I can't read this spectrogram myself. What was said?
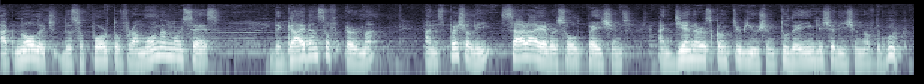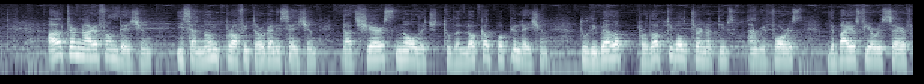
acknowledge the support of Ramon and Moises, the guidance of Irma, and especially Sarah Eversole's patience and generous contribution to the English edition of the book. Alternare Foundation is a non-profit organization that shares knowledge to the local population to develop productive alternatives and reforest the biosphere reserve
